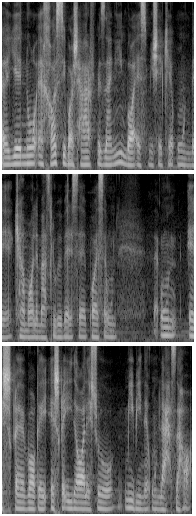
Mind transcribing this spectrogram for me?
یه نوع خاصی باش حرف بزنین باعث میشه که اون به کمال مطلوبه برسه باعث اون اون عشق واقعی عشق ایدئالش رو می‌بینه اون لحظه ها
